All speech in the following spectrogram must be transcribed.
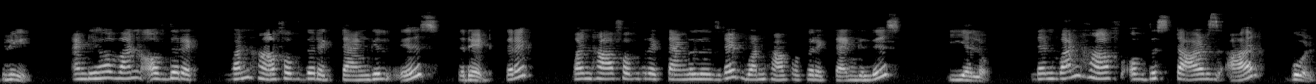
green and here one of the rect one half of the rectangle is red correct one half of the rectangle is red one half of the rectangle is yellow. Then one half of the stars are gold.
